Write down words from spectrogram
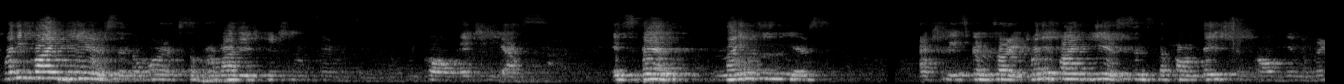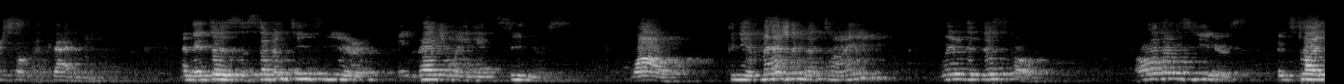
25 years in the works of Hamadi Educational what we call HES. It's been 19 years, actually it's been, sorry, 25 years since the foundation of Universal Academy and it is the 17th year in graduating seniors. Wow, can you imagine the time? Where did this go? All those years, it's like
